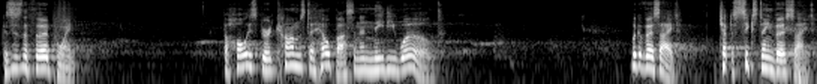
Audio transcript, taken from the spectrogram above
Because this is the third point. The Holy Spirit comes to help us in a needy world. Look at verse 8, chapter 16, verse 8.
